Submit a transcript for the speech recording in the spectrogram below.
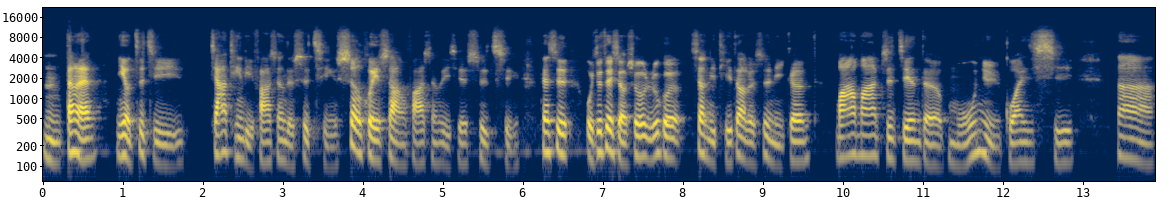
嗯，当然你有自己家庭里发生的事情，社会上发生的一些事情，但是我就在想说，如果像你提到的是你跟妈妈之间的母女关系，那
